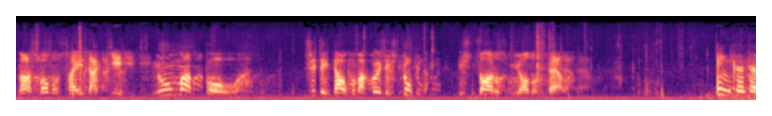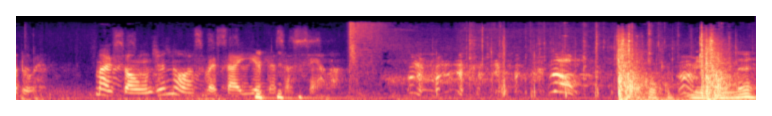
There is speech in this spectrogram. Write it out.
Nós vamos sair daqui numa boa. Se tentar alguma coisa estúpida, estoura os miolos dela. Encantador. Mas só um de nós vai sair dessa cela. Ficou com medo, né?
